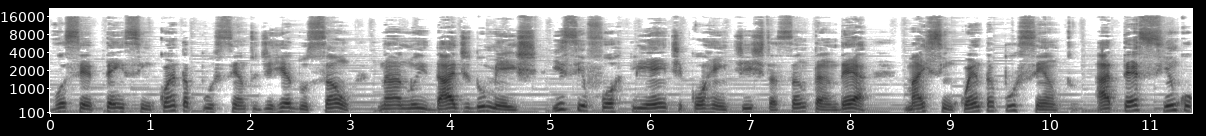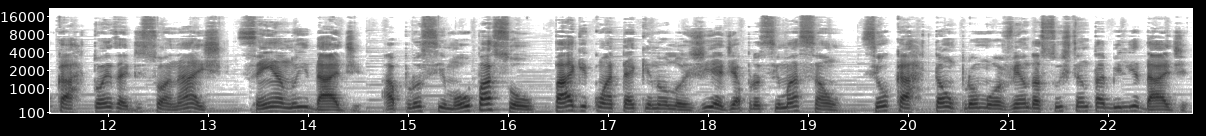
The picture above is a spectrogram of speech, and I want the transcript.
você tem 50% de redução na anuidade do mês. E se for cliente correntista Santander, mais 50%. Até 5 cartões adicionais sem anuidade aproximou, passou. Pague com a tecnologia de aproximação. Seu cartão promovendo a sustentabilidade,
